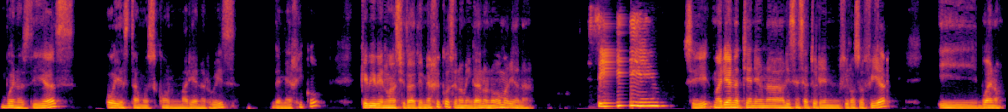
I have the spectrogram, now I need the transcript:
Buenos días. Hoy estamos con Mariana Ruiz de México, que vive en la Ciudad de México, si no me engano, ¿no, Mariana? Sí. Sí, Mariana tiene una licenciatura en filosofía y bueno,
